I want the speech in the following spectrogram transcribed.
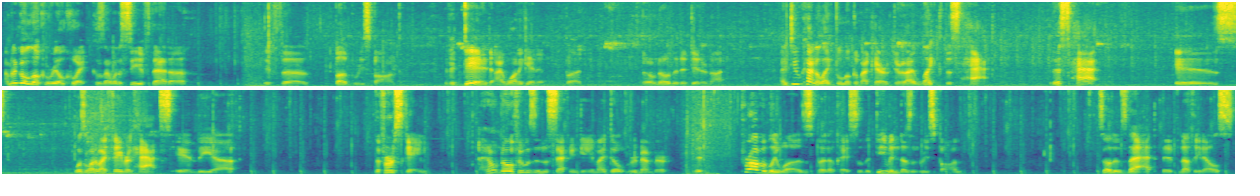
I'm gonna go look real quick, because I want to see if that, uh, if the bug respawned. If it did, I want to get it, but I don't know that it did or not. I do kind of like the look of my character, and I like this hat. This hat is was one of my favorite hats in the uh, the first game. I don't know if it was in the second game. I don't remember. It probably was, but okay. So the demon doesn't respawn. So there's that, if nothing else.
